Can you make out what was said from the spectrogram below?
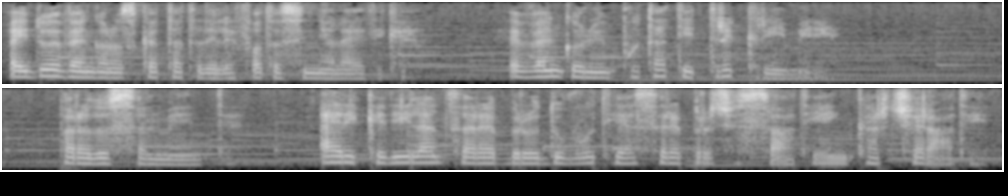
Ai due vengono scattate delle foto segnaletiche e vengono imputati tre crimini. Paradossalmente, Eric e Dylan sarebbero dovuti essere processati e incarcerati,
